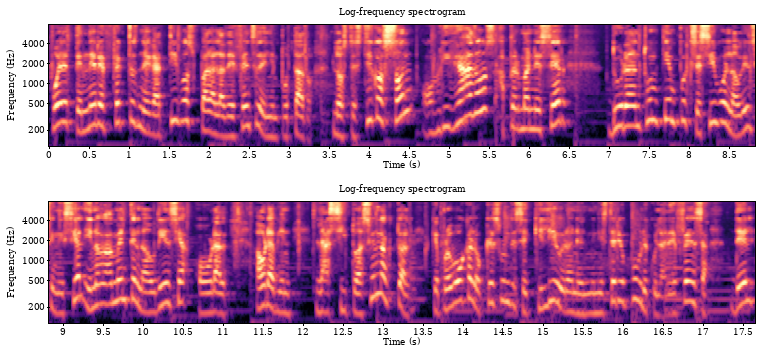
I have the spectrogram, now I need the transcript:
puede tener efectos negativos para la defensa del imputado. Los testigos son obligados a permanecer durante un tiempo excesivo en la audiencia inicial y nuevamente en la audiencia oral. Ahora bien, la situación actual que provoca lo que es un desequilibrio en el Ministerio Público y la defensa del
